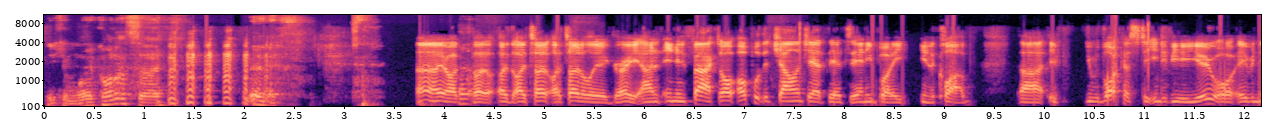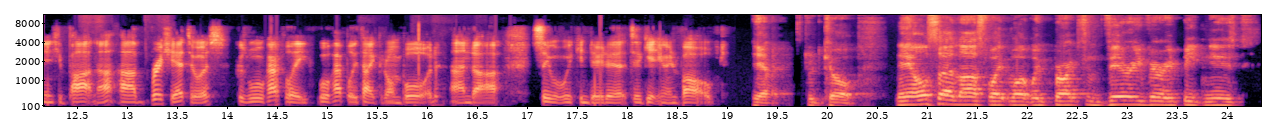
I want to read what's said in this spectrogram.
you can work on her. So yeah. I, I, I, I, to- I totally agree. And, and in fact, I'll, I'll put the challenge out there to anybody in the club. Uh, if you would like us to interview you or even your partner, uh, reach out to us because we'll happily we'll happily take it on board and uh, see what we can do to, to get you involved. Yeah, good call. Now, also last week, well, we broke some very, very big news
